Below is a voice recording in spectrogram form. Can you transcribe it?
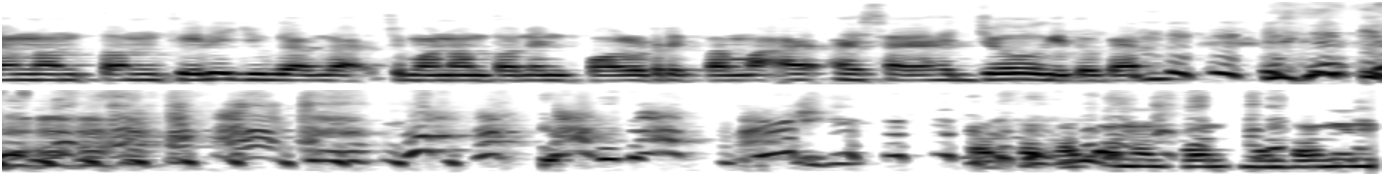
yang nonton Philly juga nggak cuma nontonin Paul Reed sama Isaiah Joe gitu kan. atau atau nonton nontonin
